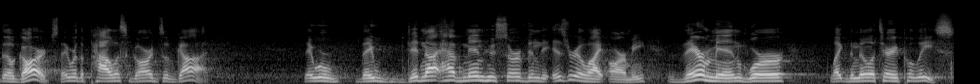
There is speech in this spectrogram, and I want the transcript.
the guards. They were the palace guards of God. They, were, they did not have men who served in the Israelite army. Their men were like the military police,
